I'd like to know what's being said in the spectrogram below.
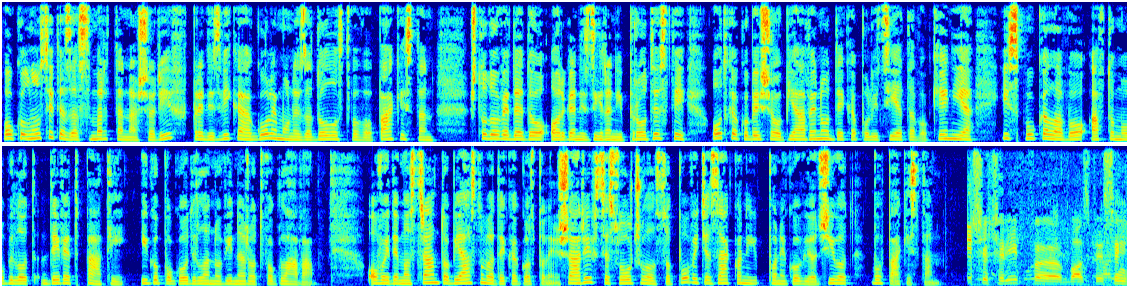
Околностите за смртта на Шариф предизвикаа големо незадоволство во Пакистан, што доведе до организирани протести, откако беше објавено дека полицијата во Кенија испукала во автомобилот девет пати и го погодила новинарот во глава. Овој демонстрант објаснува дека господин Шариф се соочувал со повеќе закони по неговиот живот во Пакистан. Sheikh Sharif uh, was facing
